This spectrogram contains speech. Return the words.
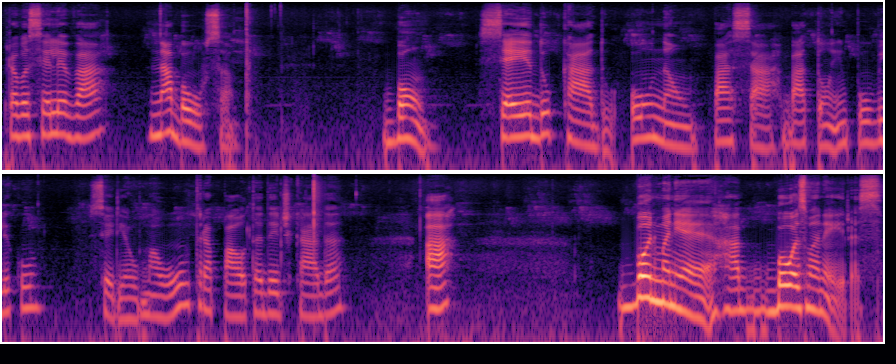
para você levar na bolsa. Bom, se é educado ou não passar batom em público, seria uma outra pauta dedicada a bonne manière, a boas maneiras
